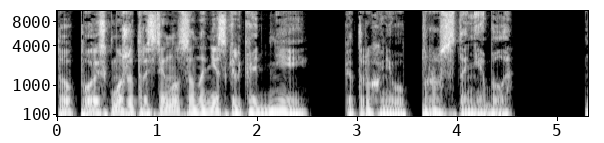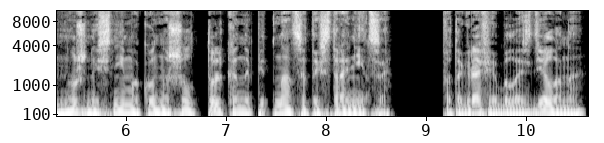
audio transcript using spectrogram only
то поиск может растянуться на несколько дней, которых у него просто не было. Нужный снимок он нашел только на пятнадцатой странице. Фотография была сделана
